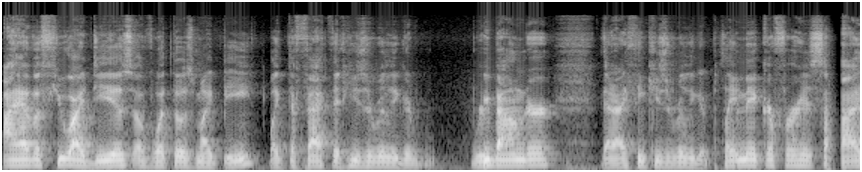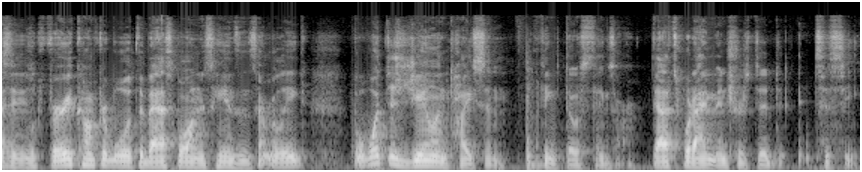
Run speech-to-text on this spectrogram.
I have a few ideas of what those might be, like the fact that he's a really good rebounder, that I think he's a really good playmaker for his size. He looked very comfortable with the basketball in his hands in summer league. But what does Jaylon Tyson think those things are? That's what I'm interested to see.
